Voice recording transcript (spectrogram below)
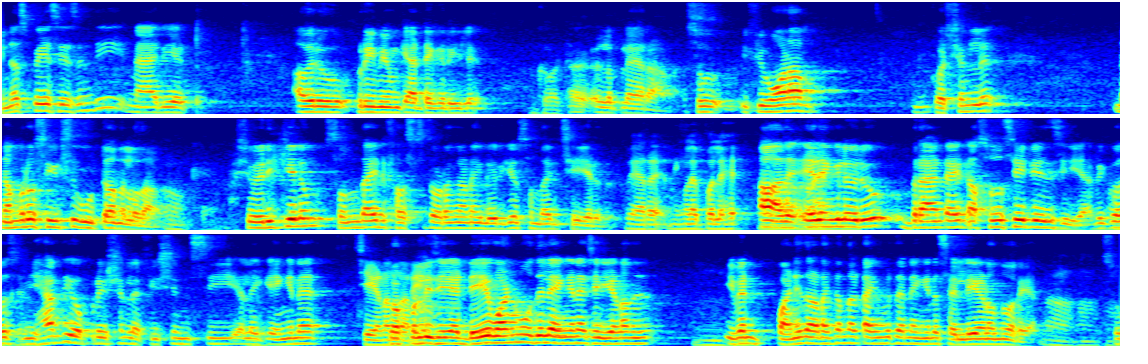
inner space is in the Marriott ആ ഒരു പ്രീമിയം കാറ്റഗറിയിൽ ഉള്ള പ്ലെയർ ആണ്. സോ ഇഫ് യു വോണം ക്വസ്റ്റനിൽ നമ്പർ ഓഫ് സീറ്റ്സ് കൂട്ടുക എന്നുള്ളതാണ്. പക്ഷെ ഒരിക്കലും സ്വന്തമായിട്ട് ഫസ്റ്റ് തുടങ്ങുകയാണെങ്കിൽ ഒരിക്കലും സ്വന്തമായിട്ട് ചെയ്യരുത്. വേറെ നിങ്ങളെ പോലെ ആ അതെ. ഏതെങ്കിലും ഒരു ബ്രാൻഡായിട്ട് അസോസിയേറ്റ് ചെയ്ത് ചെയ്യുക. Because we have the operational efficiency like എങ്ങനെ ചെയ്യണം പ്രോപ്പർലി ചെയ്യുക ഡേ വൺ മുതൽ എങ്ങനെ ചെയ്യണം? ഇവൻ പണി നടക്കുന്ന ടൈമിൽ തന്നെ എങ്ങനെ സെൽ ചെയ്യണം എന്ന് പറയാം. സോ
